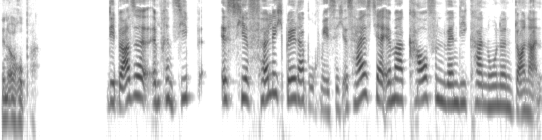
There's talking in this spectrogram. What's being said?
in Europa? Die Börse im Prinzip ist hier völlig bilderbuchmäßig. Es heißt ja immer kaufen, wenn die Kanonen donnern.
